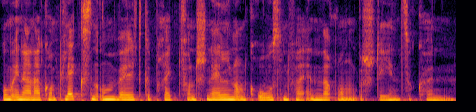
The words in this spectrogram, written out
um in einer komplexen Umwelt geprägt von schnellen und großen Veränderungen bestehen zu können.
